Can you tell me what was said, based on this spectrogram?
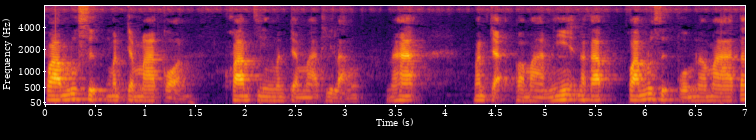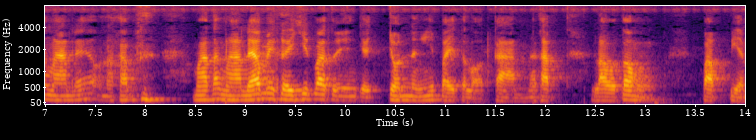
ความรู้สึกมันจะมาก่อน ความจริงมันจะมาทีหลังนะฮะมันจะประมาณนี้นะครับ ความรู้สึกผมนะมาตั้งนานแล้วนะครับ มาตั้งนานแล้วไม่เคยคิดว่าตัวเองจะจนอย่างนี้ไปตลอดกาลนะครับ เราต้องปรับเปลี่ยน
